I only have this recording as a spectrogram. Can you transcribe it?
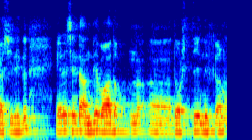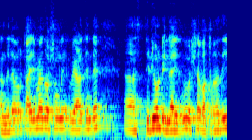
രാശിയിലേക്ക് ഏഴ് ശനിയുടെ അന്ത്യപാദം എന്ന ദോഷത്തിൽ നിൽക്കുകയാണ്. എന്നാലും അവർ കാര്യമായ ദോഷങ്ങൾ വ്യാഴത്തിന്റെ സ്ഥിതി കൊണ്ടില്ലായിരുന്നു പക്ഷേ വക്രതി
